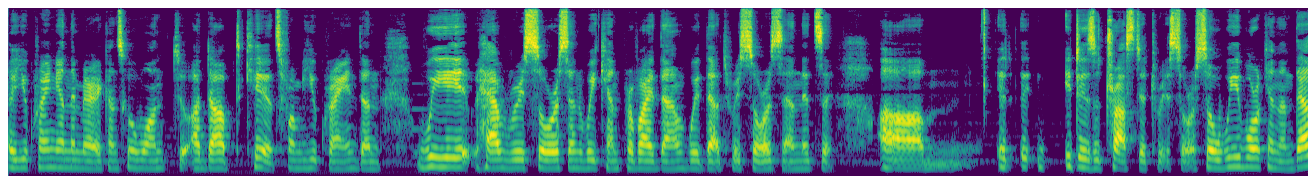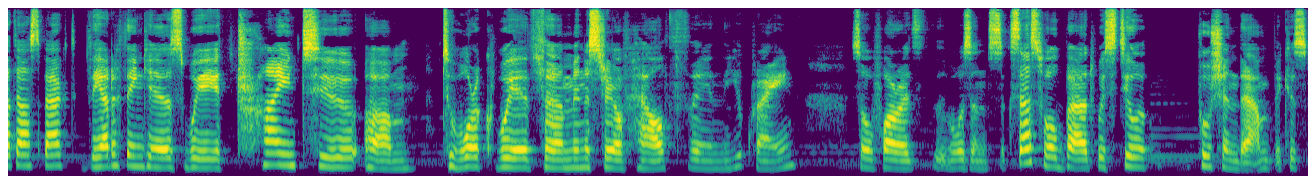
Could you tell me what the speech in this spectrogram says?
uh, Ukrainian Americans who want to adopt kids from Ukraine, then we have resource and we can provide them with that resource. And it's um, it, it, is a trusted resource. So we're working on that aspect. The other thing is we're trying to um, to work with uh, Ministry of Health in Ukraine. So far, it wasn't successful, but we're still pushing them because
